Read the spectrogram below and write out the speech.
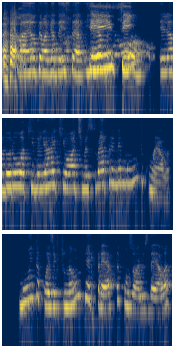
ela é o teu HD externo. E sim, ele adorou, sim. Ele adorou aquilo. Ele, ai, que ótimo. Isso tu vai aprender muito com ela. Muita coisa que tu não interpreta com os olhos dela,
